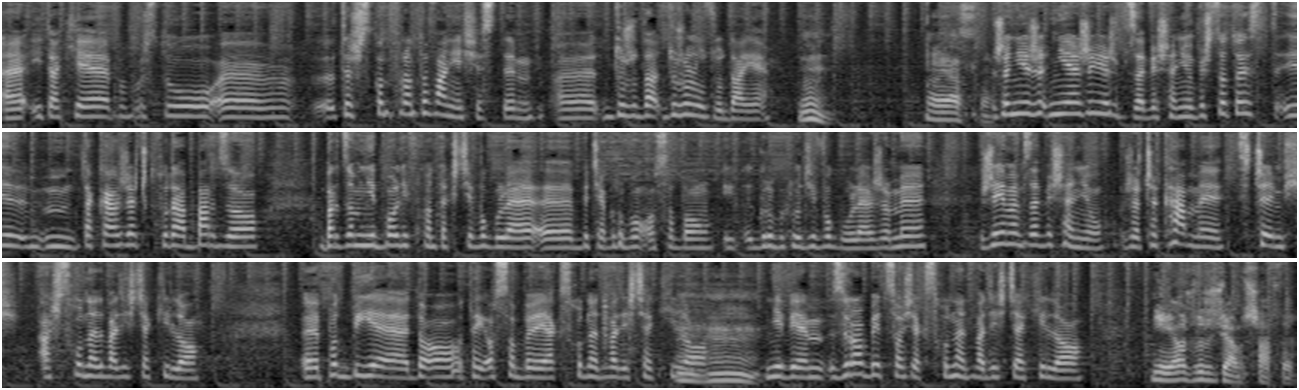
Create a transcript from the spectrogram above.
E, I takie po prostu e, też skonfrontowanie się z tym dużo, da, dużo luzu daje. No jasne. Że nie, nie żyjesz w zawieszeniu. Wiesz co, to jest y, mm, taka rzecz, która bardzo, bardzo mnie boli w kontekście w ogóle y, bycia grubą osobą i grubych ludzi w ogóle, że my żyjemy w zawieszeniu, że czekamy z czymś, aż schudnę 20 kilo. Y, Podbiję do tej osoby, jak schudnę 20 kilo. Nie wiem, zrobię coś, jak schudnę 20 kilo. Nie, ja już wyrzuciłam z szafy.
